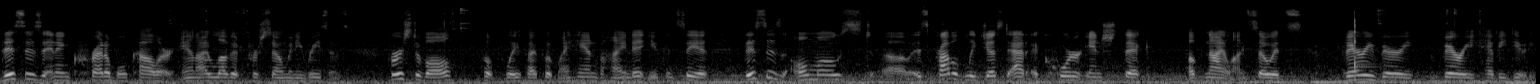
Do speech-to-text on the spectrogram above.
This is an incredible collar, and I love it for so many reasons. First of all, hopefully if I put my hand behind it, you can see it. This is almost, uh, it's probably just at a quarter inch thick of nylon. So it's very, very, very heavy duty.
